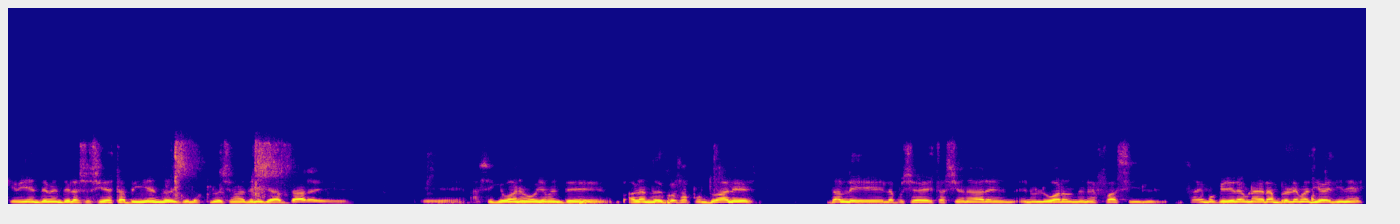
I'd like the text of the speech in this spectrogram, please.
evidentemente la sociedad está pidiendo y que los clubes se van a tener que adaptar. Eh, eh, así que bueno, obviamente hablando de cosas puntuales, darle la posibilidad de estacionar en, un lugar donde no es fácil. Sabemos que era una gran problemática que tiene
